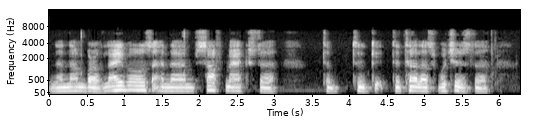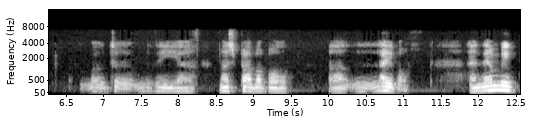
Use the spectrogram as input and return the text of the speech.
the number of labels, and the softmax to to to get, to tell us which is the to, the uh, most probable uh, label. And then we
